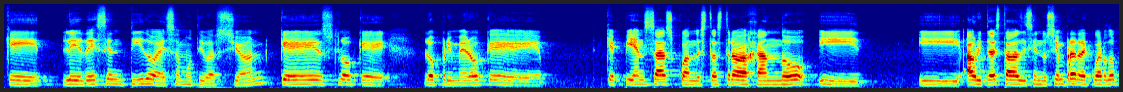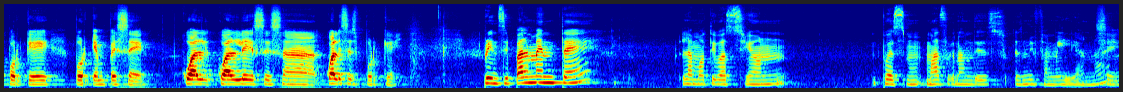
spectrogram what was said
que le dé sentido a esa motivación? ¿Qué es lo que, lo primero que, que piensas cuando estás trabajando y, y ahorita estabas diciendo, siempre recuerdo por qué, por qué empecé? ¿Cuál, cuál es esa, cuál es ese por qué? Principalmente la motivación pues más grande es, mi familia, ¿no? Sí.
